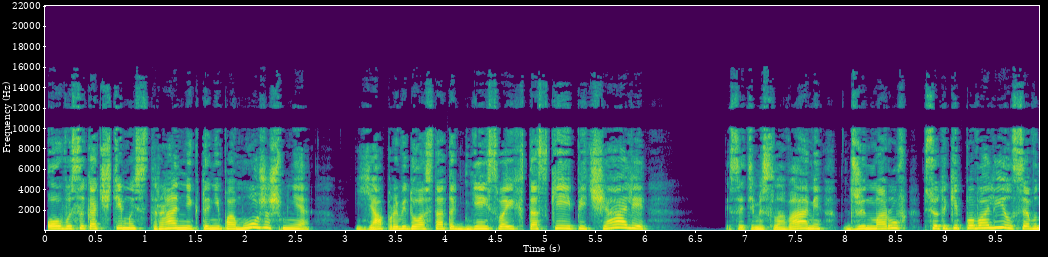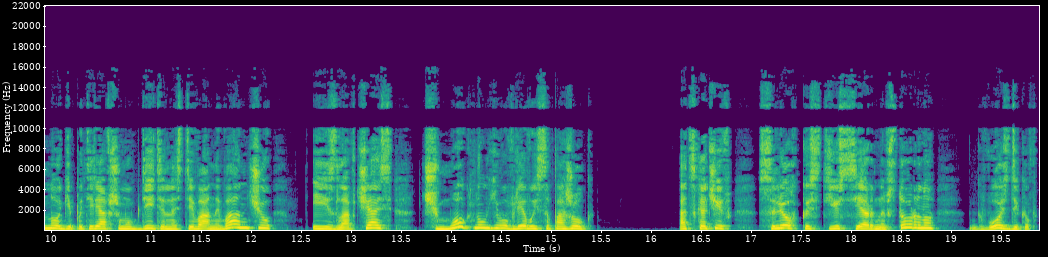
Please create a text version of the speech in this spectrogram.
о высокочтимый странник, ты не поможешь мне, я проведу остаток дней своих в тоске и печали». И с этими словами Джин Маруф все-таки повалился в ноги потерявшему бдительность Иван Ивановичу и, изловчась, чмокнул его в левый сапожок. Отскочив с легкостью серны в сторону, Гвоздиков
